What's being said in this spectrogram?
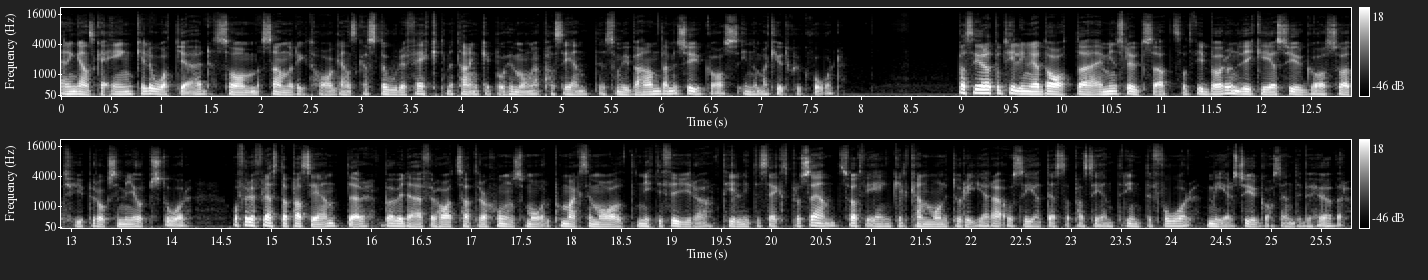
är en ganska enkel åtgärd som sannolikt har ganska stor effekt med tanke på hur många patienter som vi behandlar med syrgas inom akutsjukvård. Baserat på tillgängliga data är min slutsats att vi bör undvika ge syrgas så att hyperoxemi uppstår och för de flesta patienter bör vi därför ha ett saturationsmål på maximalt 94 till 96 procent så att vi enkelt kan monitorera och se att dessa patienter inte får mer syrgas än de behöver.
